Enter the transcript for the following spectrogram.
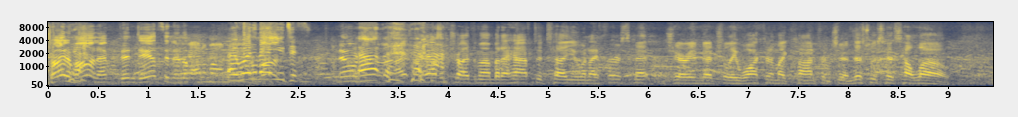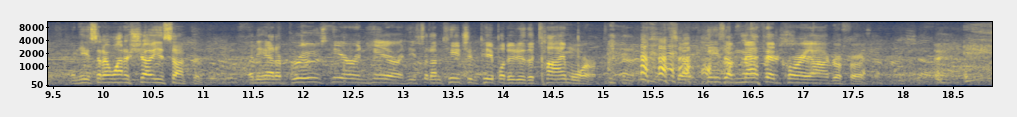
Tried them on. I've been dancing in them. And what about you, Tim? No, no, uh, I, I, haven't tried them on, but I have to tell you, when I first met Jerry Mitchell, he walked into my conference room. This was his hello. And he said, I want to show you something. And he had a bruise here and here. And he said, I'm teaching people to do the time warp. so he's a method choreographer.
